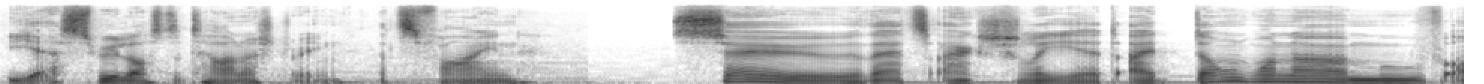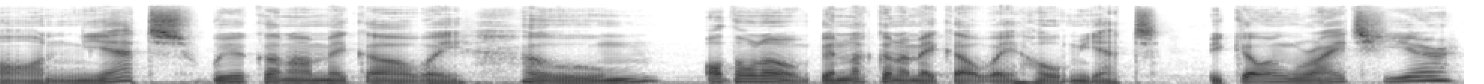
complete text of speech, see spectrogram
Yes, we lost the tarnished ring. That's fine. So, that's actually it. I don't want to move on yet. We're gonna make our way home. Although, no, we're not gonna make our way home yet. We're going right here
